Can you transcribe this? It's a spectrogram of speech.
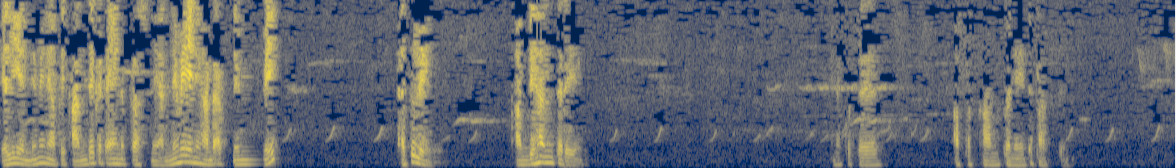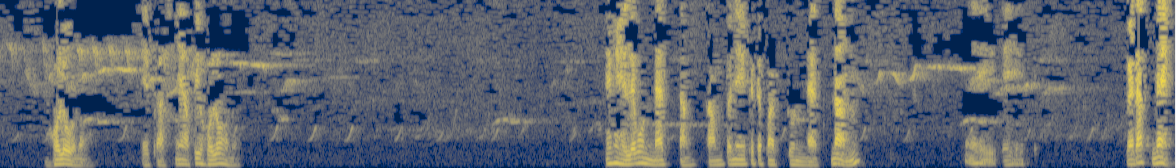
එළියෙන් නෙමෙයි අපි කන් දෙකට ඇහෙන ප්‍රශ්නයක් නෙමෙයිනේ හඬක් නෙමෙයි. ඇතුලෙන්. අභ්‍යන්තරයෙන්. එනකොට අප කම්පණයටපත් වෙනවා. හොලවනවා. ඒ ප්‍රශ්නේ අපි හොලවනවා. එහෙම හෙලවුන් නැත්නම් කම්පණයකටපත් වුන් නැත්නම් ඒ වැඩක් නැහැ.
